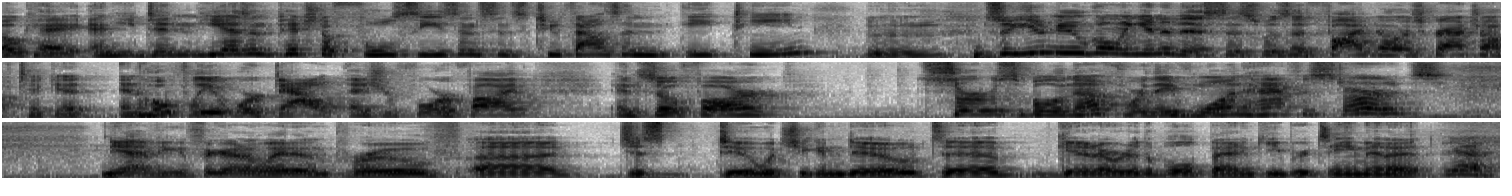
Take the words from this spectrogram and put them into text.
Okay, and he didn't. He hasn't pitched a full season since 2018. Mm-hmm. So you knew going into this, this was a five dollar scratch off ticket, and hopefully it worked out as your four or five. And so far, serviceable enough where they've won half his starts. Yeah. If you can figure out a way to improve, uh, just do what you can do to get it over to the bullpen, keep your team in it. Yeah,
